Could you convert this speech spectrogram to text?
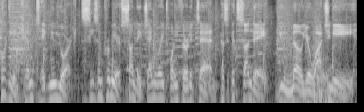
Kourtney and Kim Take New York. Season premiere Sunday, January 23rd at 10. Because if it's Sunday, you know you're watching E!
